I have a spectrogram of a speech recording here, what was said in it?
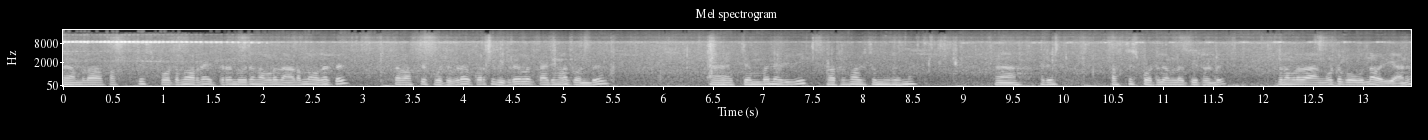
അങ്ങനെ നമ്മുടെ ഫസ്റ്റ് സ്പോട്ട് എന്ന് പറഞ്ഞാൽ ഇത്രയും ദൂരം നമ്മൾ നടന്നു വന്നിട്ട് ഫസ്റ്റ് സ്പോട്ട് ഇവിടെ കുറച്ച് വീടുകളും കാര്യങ്ങളൊക്കെ ഉണ്ട്. ചെമ്പനരുവി വാട്ടർഫാൾസ് എന്ന് പറയുന്ന ഒരു ഫസ്റ്റ് സ്പോട്ടിൽ നമ്മൾ എത്തിയിട്ടുണ്ട്. ഇപ്പോൾ നമ്മൾ അങ്ങോട്ട് പോകുന്ന വഴിയാണ്.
